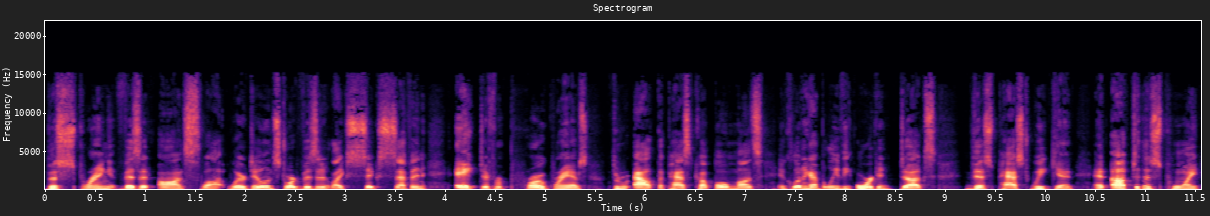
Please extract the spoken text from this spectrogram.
the spring visit onslaught, where Dylan Stewart visited like six, seven, eight different programs throughout the past couple of months, including, I believe, the Oregon Ducks this past weekend. And up to this point,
